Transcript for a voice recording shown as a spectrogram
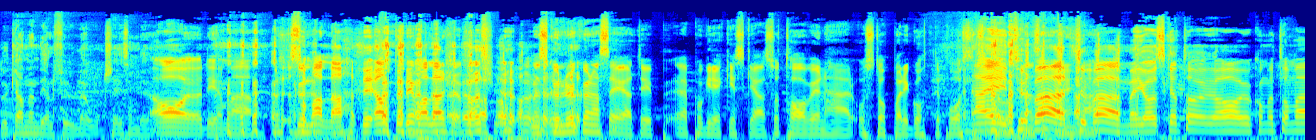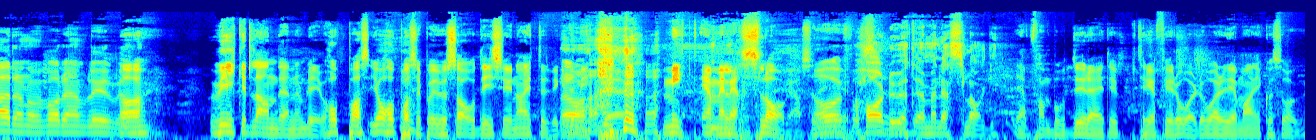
Du kan en del fula ord, säg som det är. Ja, det är med. Som alla. Det är alltid det man lär sig först. Men skulle du kunna säga typ eh, på grekiska så tar vi den här och stoppar i gottepåsen? Nej, tyvärr, tyvärr. Men jag ska ta, ja, jag kommer ta med den och vad det än blir. Ja. Vilket land det än blir. Hoppas, jag hoppas ju på USA och DC United, vilket Ja. är mitt, eh, mitt MLS-lag alltså. Ja, Har du ett MLS-lag? jag fan bodde ju där i typ 3-4 år, då var det det man gick och såg.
